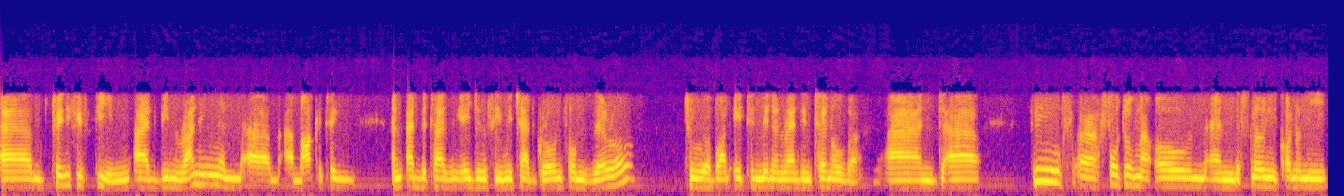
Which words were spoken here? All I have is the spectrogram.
um, 2015. I had been running an, um, a marketing and advertising agency which had grown from zero to about 18 million rand in turnover. And uh, through uh, photo of my own and the slowing economy,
